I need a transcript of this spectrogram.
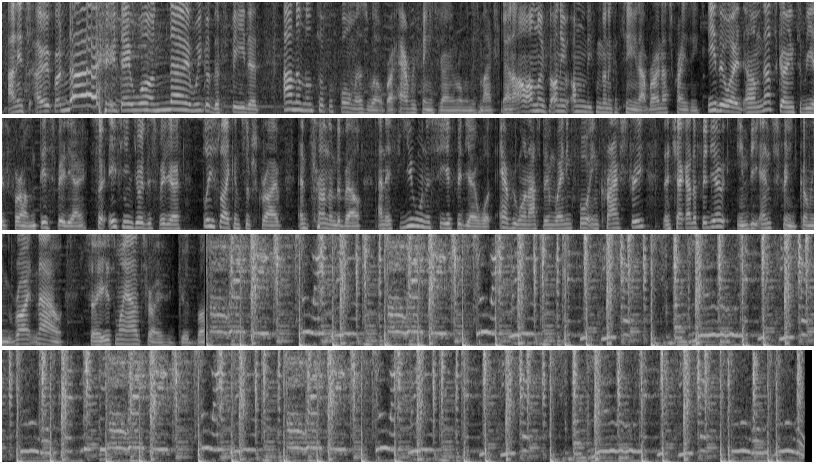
And it's over. No, they won. No, we got defeated. And I'm not top performer as well, bro. Everything is going wrong in this match. Yeah, I'm not, I'm not even going to continue that, bro. That's crazy. Either way, um, that's going to be it for um this video. So if you enjoyed this video, please like and subscribe and turn on the bell. And if you want to see a video what everyone has been waiting for in Crash 3, then check out a video in the end screen coming right now. So here's my outro. Goodbye.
